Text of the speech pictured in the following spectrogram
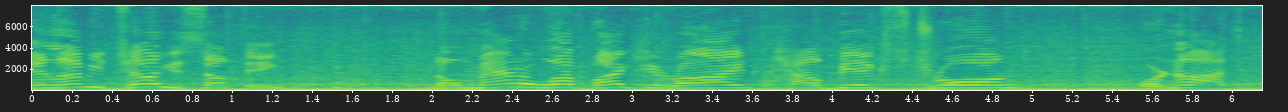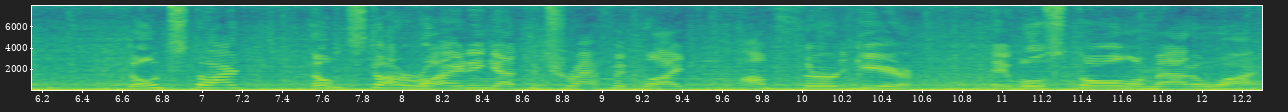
Okay, let me tell you something. No matter what bike you ride, how big, strong, or not, don't start don't start riding at the traffic light on third gear. It will stall no matter what.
